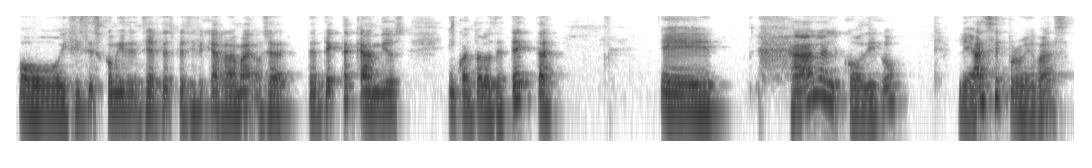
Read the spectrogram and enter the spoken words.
o hiciste commit en cierta específica rama, o sea, detecta cambios, en cuanto los detecta, jala el código, le hace pruebas,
